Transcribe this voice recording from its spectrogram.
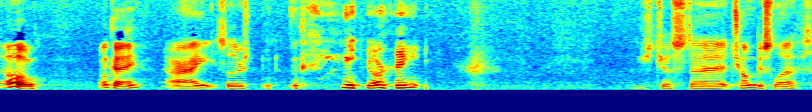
oh, okay, alright, so there's... alright. There's just uh, Chungus left.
